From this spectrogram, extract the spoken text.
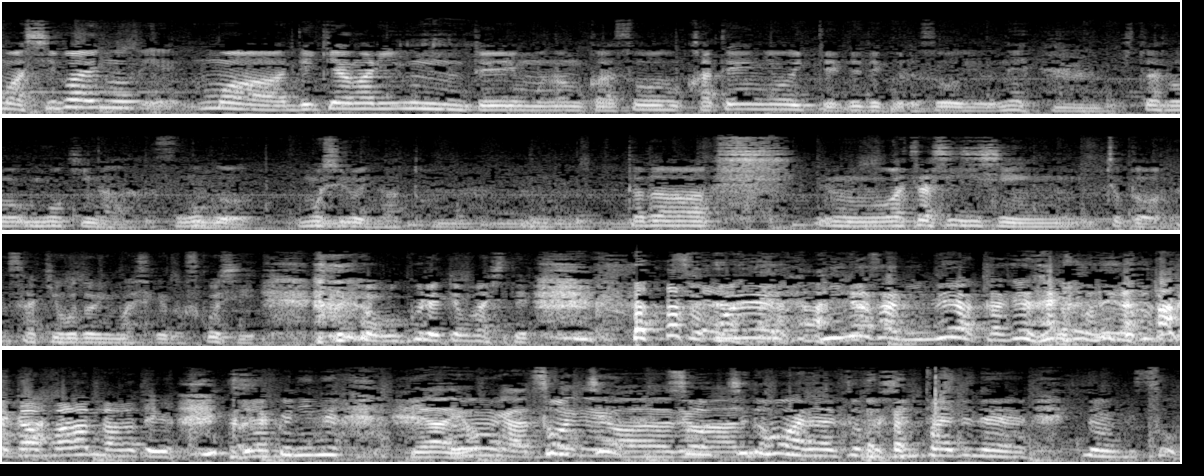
まあ、芝居の、まあ、出来上がりうんというよりもなんかそう過程において出てくるそういうね、人の動きがすごく面白いなと。ただ、うん、私自身ちょっと先ほど言いましたけど少し 遅れてまして そこで皆さんに迷惑かけないようにな頑張らんなという逆にねいやよくやってるよそっちの方がねちょっと心配でねでもそ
